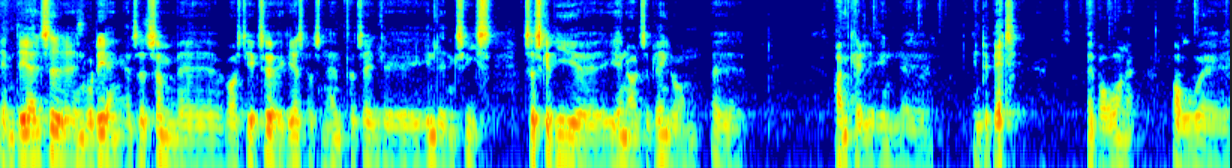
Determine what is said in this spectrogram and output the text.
Jamen, det er altid en vurdering. Altså, som øh, vores direktør, Erik Jespersen, han fortalte øh, indledningsvis, så skal vi øh, i henhold til planloven øh, fremkalde en, øh, en debat med borgerne. Og øh,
